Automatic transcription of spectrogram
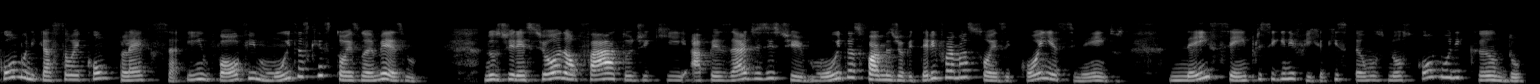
comunicação é complexa e envolve muitas questões, não é mesmo? Nos direciona ao fato de que, apesar de existir muitas formas de obter informações e conhecimentos, nem sempre significa que estamos nos comunicando.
